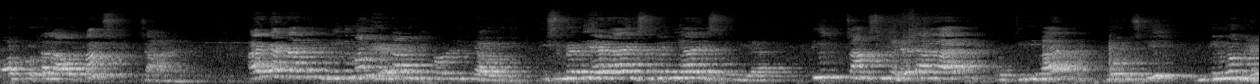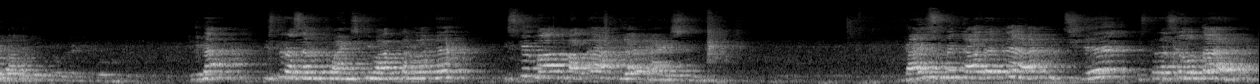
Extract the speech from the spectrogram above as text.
और टोटल आउटकम्स चार है। अब क्या कहते हैं मिनिमम हेड आने की प्रोबेबिलिटी क्या होगी? इसमें भी हेड है इसमें भी है, इसमें भी है। तीन चांस में हेड आया है तो थ्री बाय फोर उसकी मिनिमम हेड आने की प्रोबेबिलिटी होगी। ठीक है? इस तरह से हम पॉइंट्स की बात कर लेंगे इसके बाद बातें आती है डाइस की डाइस में क्या देते हैं कि छह इस तरह से होता है।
